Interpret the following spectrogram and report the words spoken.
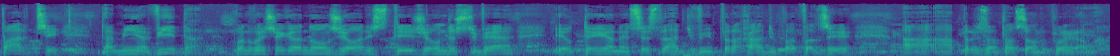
parte da minha vida. Quando vai chegando 11 horas, esteja onde estiver, eu tenho a necessidade de vir para a rádio para fazer a, a apresentação do programa.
